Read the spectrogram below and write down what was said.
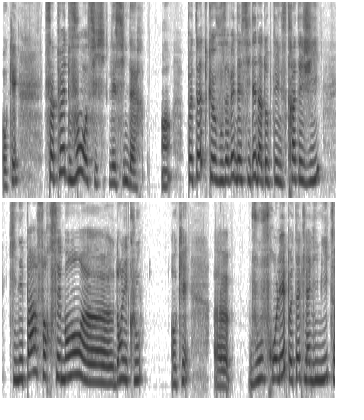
Ok Ça peut être vous aussi, les signes. Hein. Peut-être que vous avez décidé d'adopter une stratégie qui n'est pas forcément euh, dans les clous. Ok? Vous frôlez peut-être la limite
